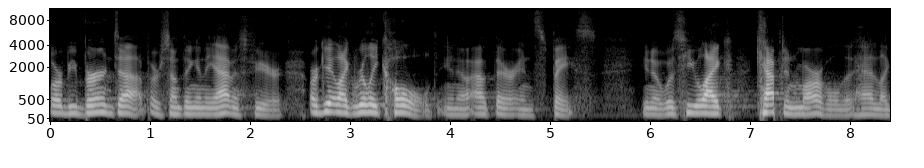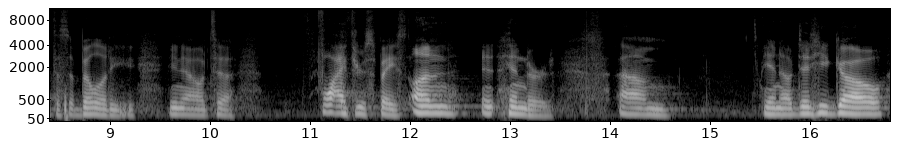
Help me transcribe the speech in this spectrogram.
or be burned up or something in the atmosphere, or get like really cold, you know, out there in space? You know, was he like Captain Marvel that had like this ability, you know, to fly through space unhindered? Um, you know, did he go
